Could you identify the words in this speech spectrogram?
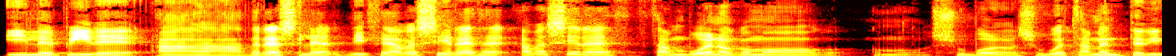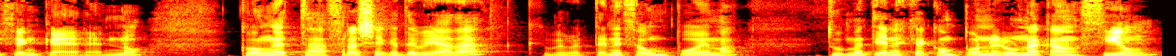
y le pide a Dressler, dice, a ver si eres, a ver si eres tan bueno como, como supo- supuestamente dicen que eres, ¿no? Con esta frase que te voy a dar, que pertenece a un poema, tú me tienes que componer una canción,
